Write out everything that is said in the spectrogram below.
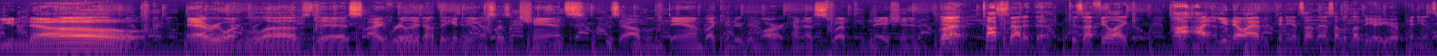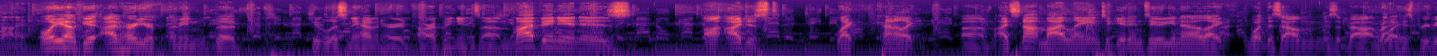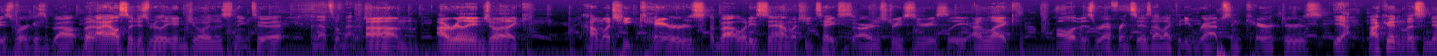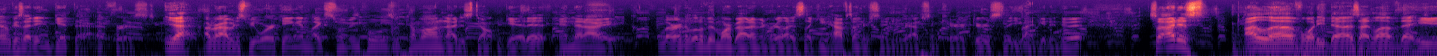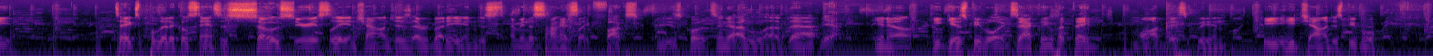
You know, everyone loves this. I really don't think anything else has a chance. This album, "Damn" by Kendrick Lamar, kind of swept the nation. But talk about it though, because I feel like Oh, I, I, man. you know, I have opinions on this. I would love to hear your opinions on it. Well, you have good. I've heard your. I mean, the people listening haven't heard our opinions. Um, my opinion is, uh, I just like kind of like. Um, it's not my lane to get into, you know, like what this album is about and Right. what his previous work is about. But I also just really enjoy listening to it. and that's what matters. Um, I really enjoy like how much he cares about what he's saying, how much he takes his artistry seriously. I like all of his references. I like that he raps in characters. yeah, I couldn't listen to him because I didn't get that at first. yeah, I remember I would just be working and like swimming pools would come on and I just don't get it. And then I learned a little bit more about him and realized like you have to understand your raps and characters so that you Right. can get into it. So I just I love what he does. I love that he takes political stances so seriously and challenges everybody and just I mean this song has like Fox News quotes in it. I love that. yeah. You know, he gives people exactly what they want, basically, and he, he challenges people.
